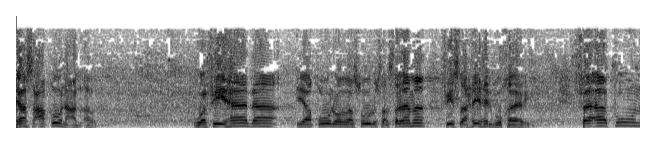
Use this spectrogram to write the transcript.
يصعقون على الأرض. وفي هذا يقول الرسول صلى الله عليه وسلم في صحيح البخاري فأكون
